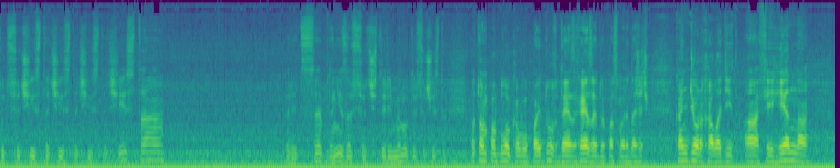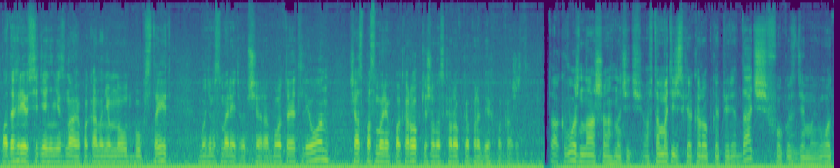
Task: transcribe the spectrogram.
Тут все чисто, чисто, чисто, чисто. Прицеп, до низа все, 4 минуты, все чисто. Потом по блокову пойду, в ДСГ зайду посмотрю. Значит, кондер холодит офигенно. Подогрев сиденья не знаю, пока на нем ноутбук стоит. Будем смотреть вообще, работает ли он. Сейчас посмотрим по коробке, что у нас коробка пробег покажет. Так, вот наша, значит, автоматическая коробка передач, фокус где мы. Вот,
